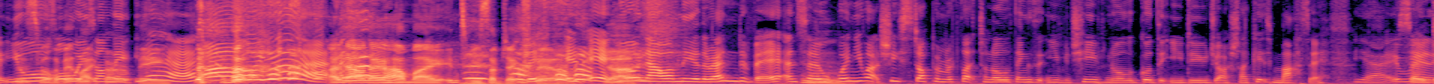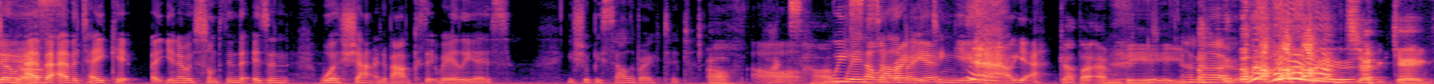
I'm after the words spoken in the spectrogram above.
you? You're feels a bit always like on therapy. the yeah. Oh yeah. I now know how my interview subjects this feel. is it. Yeah. You're now on the other end of it, and so Mhm. when you actually stop and reflect on all the things that you've achieved and all the good that you do, Josh, like it's massive. Yeah. It so really don't is. ever ever take it, uh, you know, as something that isn't worth shouting about because it really is. You should be celebrated. Oh, thanks, Aw, hun. we- We're celebrate celebrating you now, yeah. Get that MBE. I know. I'm joking.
